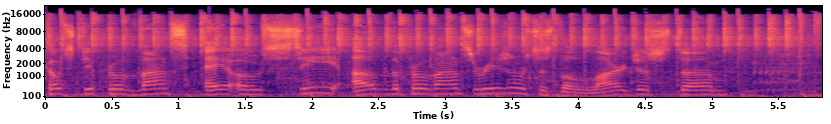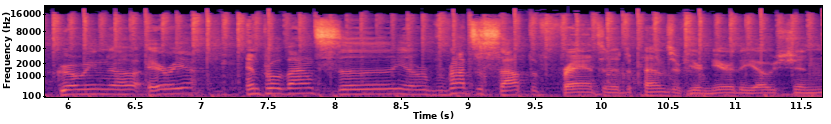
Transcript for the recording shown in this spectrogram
Côtes de Provence AOC of the Provence region, which is the largest um, growing uh, area in Provence. Uh, you know, Provence is south of France, and it depends if you're near the ocean,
